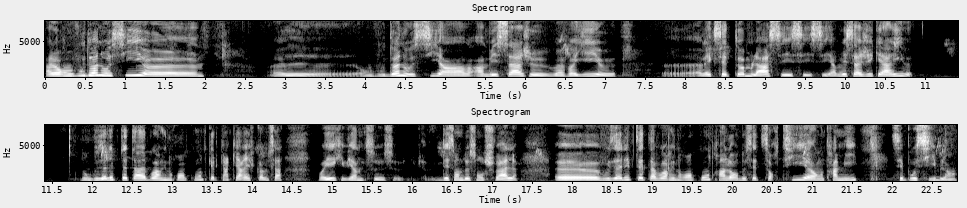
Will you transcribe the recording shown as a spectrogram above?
Alors on vous donne aussi, euh, euh, on vous donne aussi un, message, vous euh, bah, voyez, avec cet homme-là, c'est un messager qui arrive. Donc vous allez peut-être avoir une rencontre, quelqu'un qui arrive comme ça, vous voyez, qui vient de, descendre de son cheval. vous allez peut-être avoir une rencontre hein, lors de cette sortie entre amis, c'est possible. Hein.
